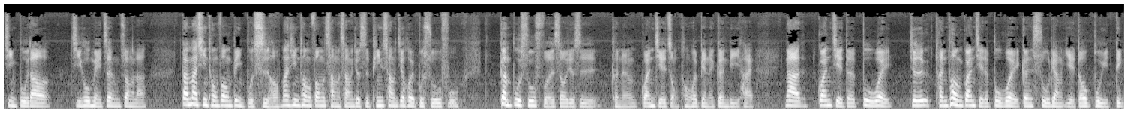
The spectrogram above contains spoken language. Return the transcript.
进步到几乎没症状啦。但慢性痛风并不是哦，慢性痛风常常就是平常就会不舒服。更不舒服的时候，就是可能关节肿痛会变得更厉害。那关节的部位，就是疼痛关节的部位跟数量也都不一定，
